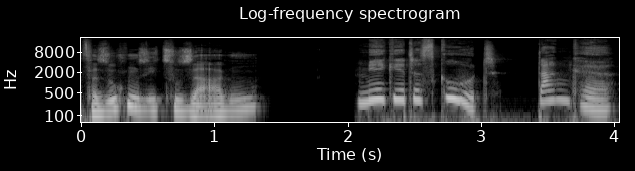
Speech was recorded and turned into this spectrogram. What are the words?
Versuchen Sie zu sagen Mir geht es gut. Danke.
